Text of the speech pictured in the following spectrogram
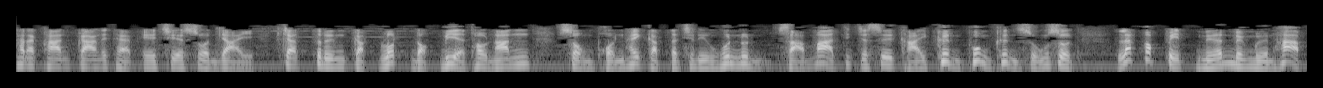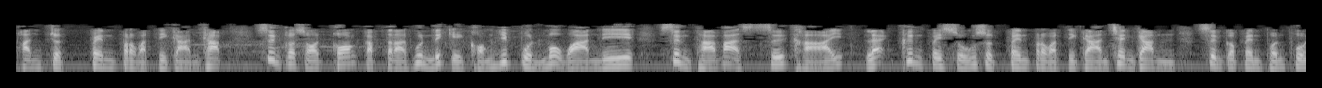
ธนาคารกลางในแถบเอเชียส่วนใหญ่ จะตรึงกับลดดอกเบี้ยเท่านั้น ส่งผลให้กับดัชนีหุ้นนุ่นสามารถที่จะซื้อขายขึ้นพุ่งขึ้นสูงสุดและก็ปิดเหนือ 15,000 จุดเป็นประวัติการครับ ซึ่งก็สอดคล้องกับตลาดหุ้นนิกเกิของญี่ปุ่นเมื่อวานนี้ ซึ่งสามารถซื้อขายและขึ้นไปสูงสุดเป็นประวัติการเช่นกัน ซึ่งก็เป็นผลพวง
